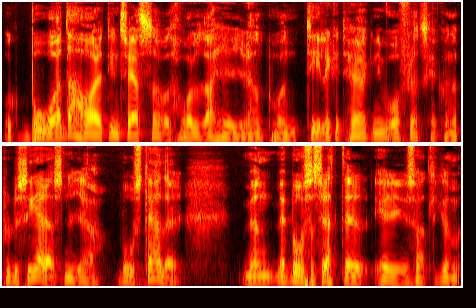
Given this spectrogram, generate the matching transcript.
och båda har ett intresse av att hålla hyran på en tillräckligt hög nivå för att det ska kunna produceras nya bostäder. Men med bostadsrätter är det ju så att liksom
